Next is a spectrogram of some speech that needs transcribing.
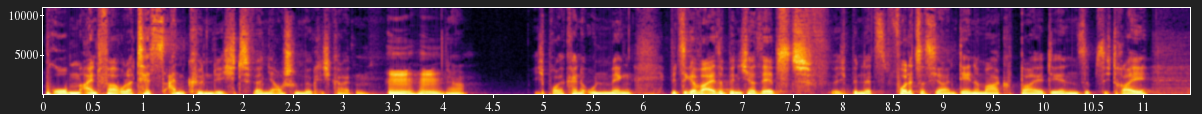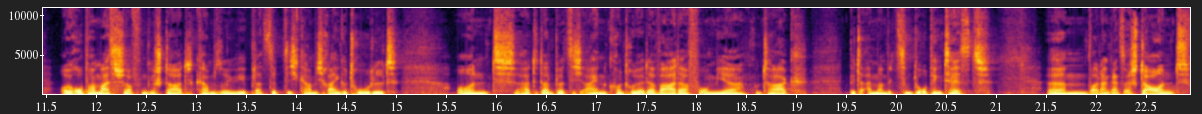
Proben einfach oder Tests ankündigt, werden ja auch schon Möglichkeiten. Mhm. Ja. Ich brauche ja keine Unmengen. Witzigerweise bin ich ja selbst, ich bin letzt, vorletztes Jahr in Dänemark bei den 73 Europameisterschaften gestartet, kam so irgendwie Platz 70, kam ich reingetrudelt und hatte dann plötzlich einen Kontrolleur der WADA vor mir. Guten Tag, bitte einmal mit zum Dopingtest. Ähm, war dann ganz erstaunt,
